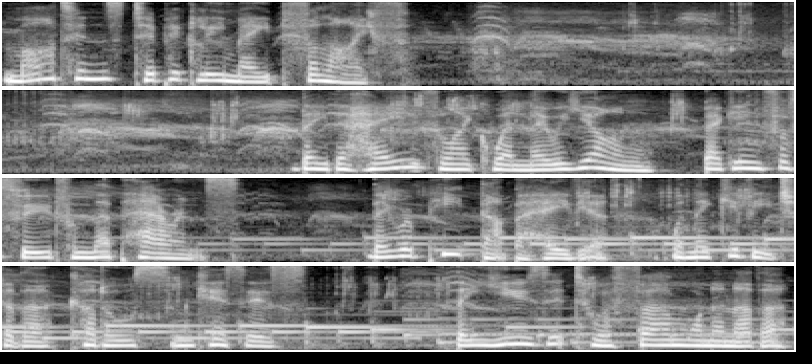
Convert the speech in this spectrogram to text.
Martins typically mate for life. They behave like when they were young, begging for food from their parents. They repeat that behaviour when they give each other cuddles and kisses. They use it to affirm one another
